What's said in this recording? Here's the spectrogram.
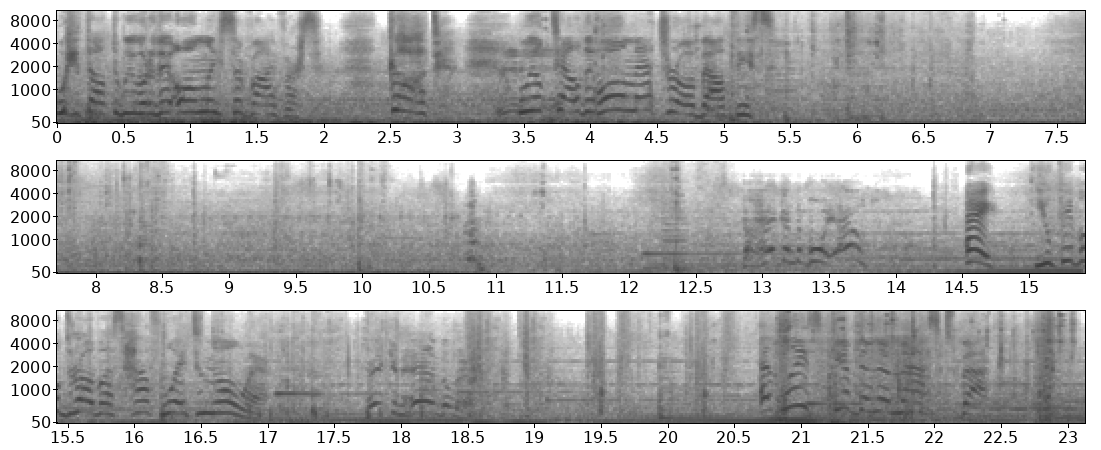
We thought we were the only survivors. God, we'll tell the whole metro about this. The hag and the boy out! Hey, you people drove us halfway to nowhere. They can handle it! At least give them their masks back.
